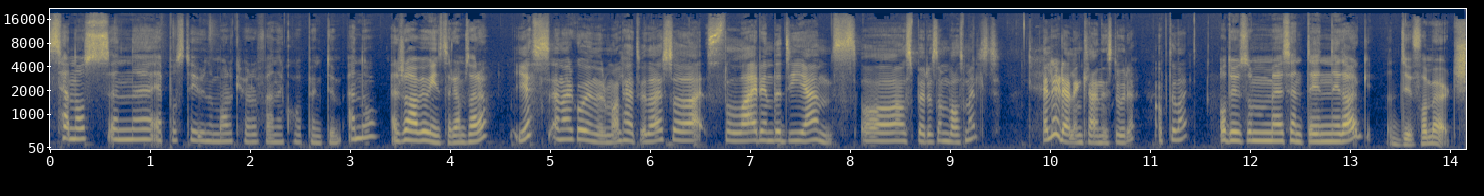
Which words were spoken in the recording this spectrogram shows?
Send oss en eh, e-post til unormal.krøllalfa.nrk.no. Eller så har vi jo Instagram, Sara. Yes, NRK Unormal heter vi der, så slide in the DMs og spør oss om hva som helst. Eller del en klein historie. Opp til deg. Og du som eh, sendte inn i dag, du får merch.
